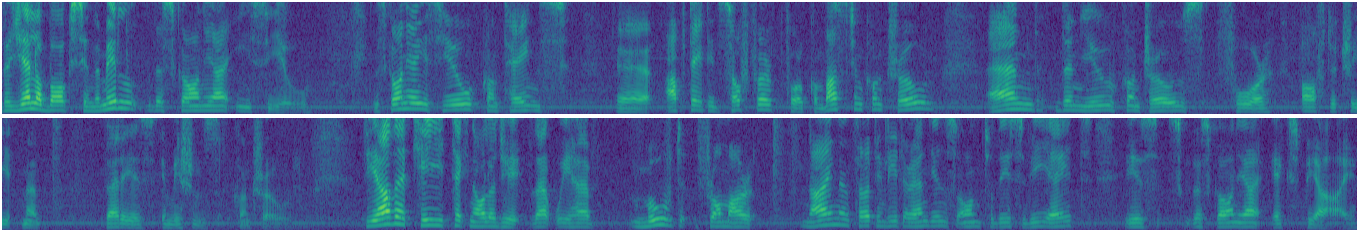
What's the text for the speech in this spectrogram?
the yellow box in the middle, the Scania ECU. The Scania ECU contains uh, updated software for combustion control and the new controls for after treatment, that is emissions control. The other key technology that we have moved from our 9 and 13 liter engines onto this V8 is the Scania XPI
